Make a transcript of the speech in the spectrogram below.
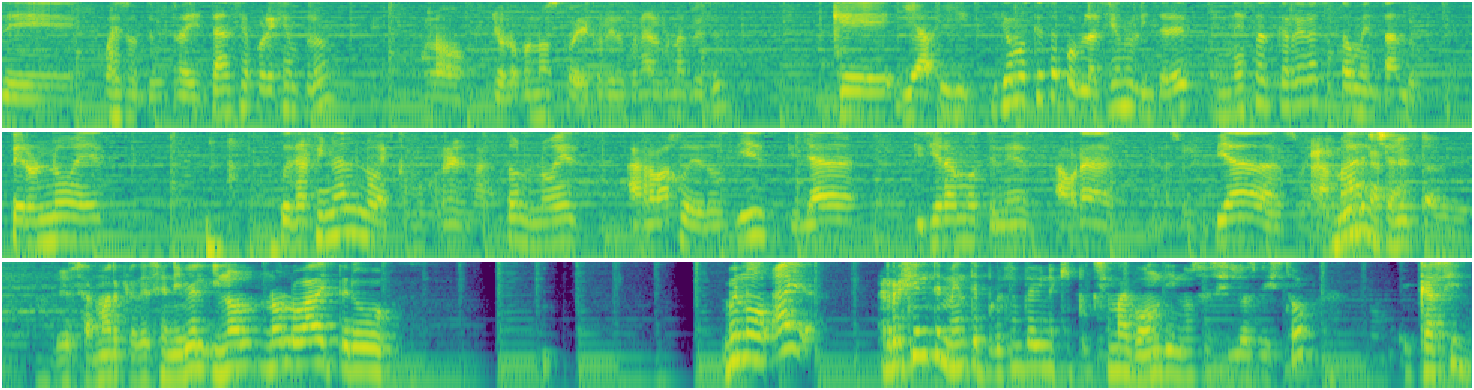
de, pues de ultradistancia, por ejemplo. Uno, yo lo conozco, he corrido con él algunas veces. Que ya, y digamos que esa población o el interés en esas carreras está aumentando. Pero no es, pues al final no es como correr el maratón, no es abajo de 2.10, que ya quisiéramos tener ahora en las Olimpiadas o en la marcha. de, de, esa marca, de ese nivel. Y no, no lo hay, pero. Bueno, hay, Recientemente, por ejemplo, hay un equipo que se llama Gondi, no sé si lo has visto. Casi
